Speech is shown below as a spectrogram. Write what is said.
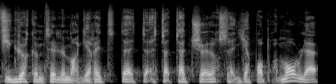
figures comme celle de Margaret Thatcher, c'est-à-dire proprement la,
